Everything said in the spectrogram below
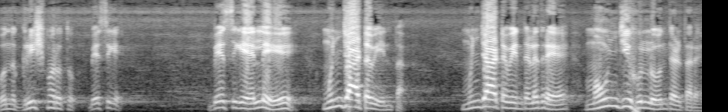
ಒಂದು ಗ್ರೀಷ್ಮ ಋತು, ಬೇಸಿಗೆ. ಬೇಸಿಗೆಯಲ್ಲಿ ಮುಂಜಾಟವಿ ಅಂತ. ಮುಂಜಾಟವಿ ಅಂತ ಹೇಳಿದ್ರೆ ಮೌಂಜಿ ಹುಲ್ಲು ಅಂತ ಹೇಳ್ತಾರೆ.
